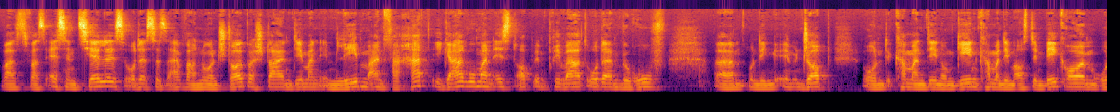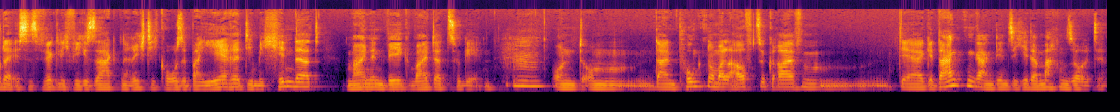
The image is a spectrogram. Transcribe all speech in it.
was, was essentiell ist oder ist das einfach nur ein Stolperstein, den man im Leben einfach hat, egal wo man ist, ob im Privat oder im Beruf ähm, und in, im Job und kann man den umgehen, kann man dem aus dem Weg räumen oder ist es wirklich, wie gesagt, eine richtig große Barriere, die mich hindert, meinen Weg weiterzugehen. Mhm. Und um deinen Punkt nochmal aufzugreifen, der Gedankengang, den sich jeder machen sollte,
